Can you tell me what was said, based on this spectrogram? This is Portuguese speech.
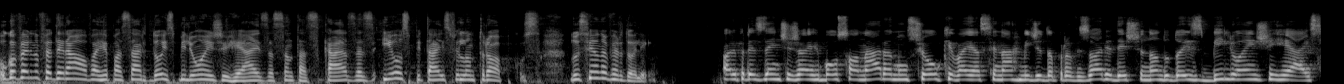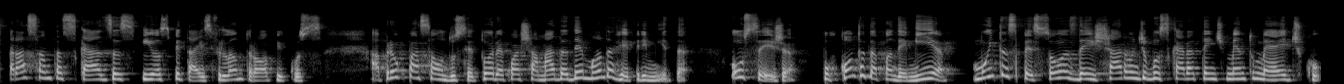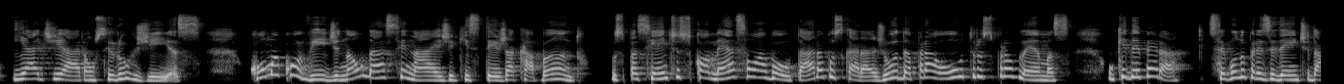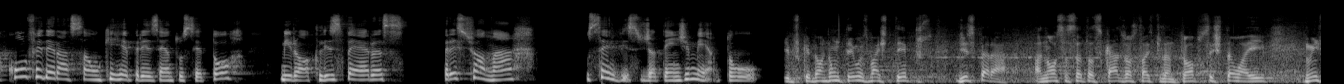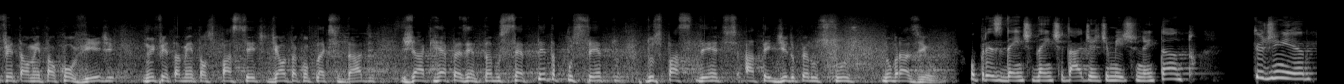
O governo federal vai repassar 2 bilhões de reais a santas casas e hospitais filantrópicos. Luciana Verdolim. Olha, o presidente Jair Bolsonaro anunciou que vai assinar medida provisória destinando 2 bilhões de reais para santas casas e hospitais filantrópicos. A preocupação do setor é com a chamada demanda reprimida, ou seja, por conta da pandemia, muitas pessoas deixaram de buscar atendimento médico e adiaram cirurgias. Como a Covid não dá sinais de que esteja acabando, os pacientes começam a voltar a buscar ajuda para outros problemas, o que deverá, segundo o presidente da confederação que representa o setor, Mirocles Veras, pressionar o serviço de atendimento porque nós não temos mais tempos de esperar. As nossas Santas Casas e hospitais filantrópicos estão aí no enfrentamento ao Covid, no enfrentamento aos pacientes de alta complexidade, já que representamos 70% dos pacientes atendidos pelo SUS no Brasil. O presidente da entidade admite, no entanto, que o dinheiro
